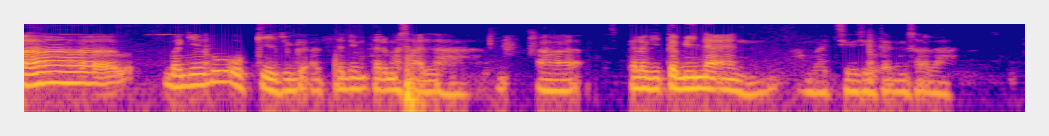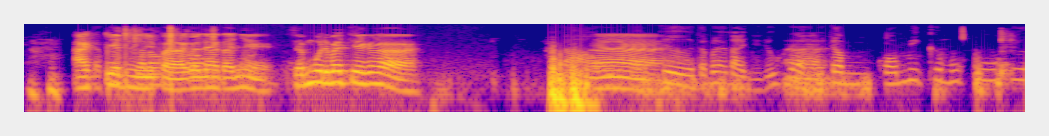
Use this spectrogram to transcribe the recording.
Uh, bagi aku okey juga. Tadi tak ada masalah. Uh, kalau kita minat kan, baca je tak ada masalah. Akhir Tapi ni Pak, kau jangan tanya. Semua dia baca ke Pak? Tahu Ha. baca Tapi nak tanya juga Ha. Macam komik ke buku ke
